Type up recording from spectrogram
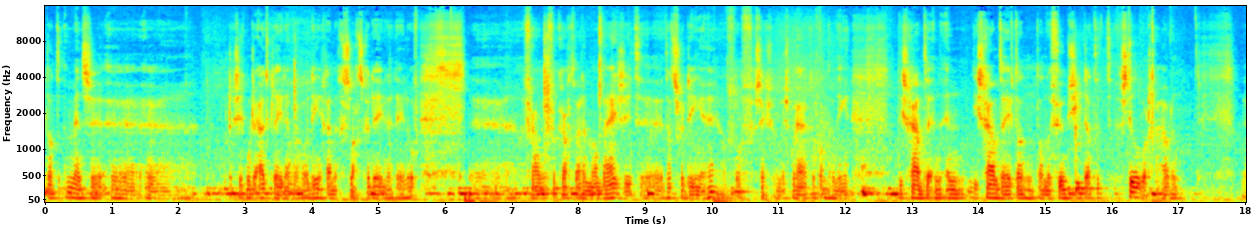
Dat mensen zich moeten uitkleden. En worden dingen gedaan met geslachtsgedelen of uh, vrouwen verkracht waar een man bij zit. Dat soort dingen. Hè? Of, of, seksueel misbruik of andere dingen. Die schaamte, en, en die schaamte heeft dan, dan de functie dat het stil wordt gehouden. Uh,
